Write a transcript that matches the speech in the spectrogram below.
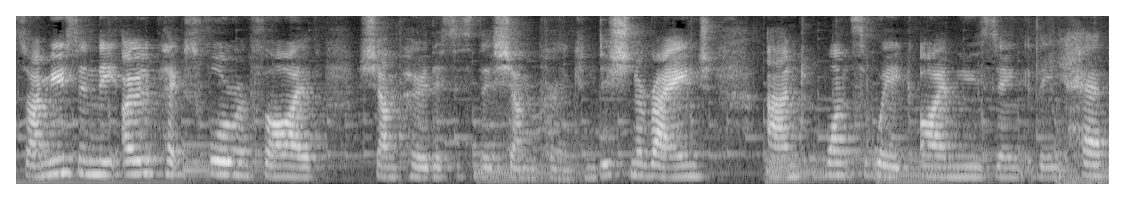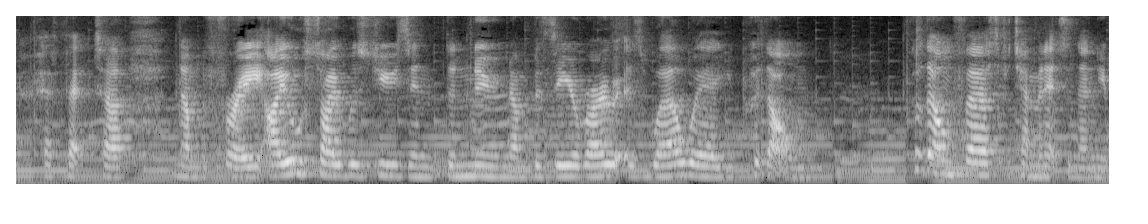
So I'm using the Olaplex 4 and 5 shampoo. This is the shampoo and conditioner range. And once a week I'm using the Hair Perfector number 3. I also was using the new number 0 as well where you put that on put that on first for 10 minutes and then you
